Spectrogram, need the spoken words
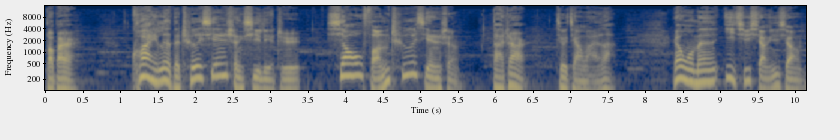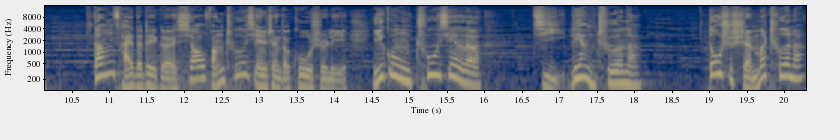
宝贝儿，快乐的车先生系列之消防车先生到这儿就讲完了。让我们一起想一想，刚才的这个消防车先生的故事里，一共出现了几辆车呢？都是什么车呢？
